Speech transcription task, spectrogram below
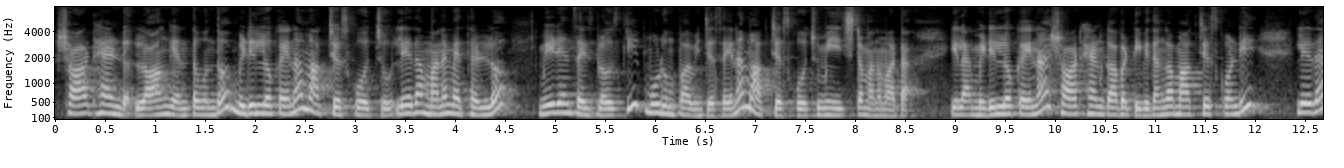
షార్ట్ హ్యాండ్ లాంగ్ ఎంత ఉందో మిడిల్లోకైనా మార్క్ చేసుకోవచ్చు. లేదా మన మెథడ్లో మీడియం సైజ్ బ్లౌజ్కి మూడు ఇంచెస్ అయినా మార్క్ చేసుకోవచ్చు. మీ ఇష్టం అనమాట ఇలా మిడిల్లోకైనా షార్ట్ హ్యాండ్ కాబట్టి ఈ విధంగా మార్క్ చేసుకోండి. లేదా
